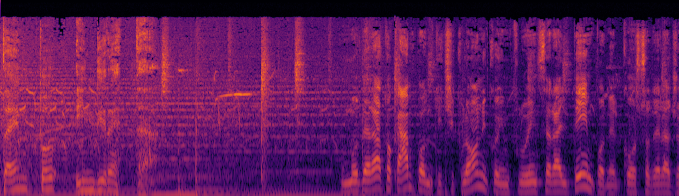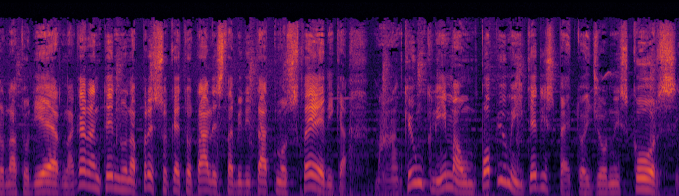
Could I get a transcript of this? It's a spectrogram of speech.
Tempo in diretta. Un moderato campo anticiclonico influenzerà il tempo nel corso della giornata odierna, garantendo una pressoché totale stabilità atmosferica, ma anche un clima un po' più mite rispetto ai giorni scorsi.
